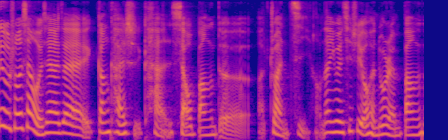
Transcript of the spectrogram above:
例如说，像我现在在刚开始看肖邦的呃传记，好，那因为其实有很多人帮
